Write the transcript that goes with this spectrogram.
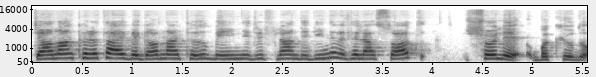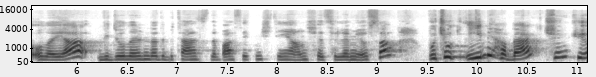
Canan Karatay veganlar tahıl beyinleri falan dediğinde mesela Suat şöyle bakıyordu olaya. Videolarında da bir tanesinde bahsetmiştin yanlış hatırlamıyorsam. Bu çok iyi bir haber çünkü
